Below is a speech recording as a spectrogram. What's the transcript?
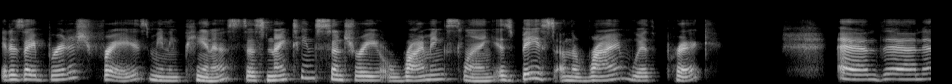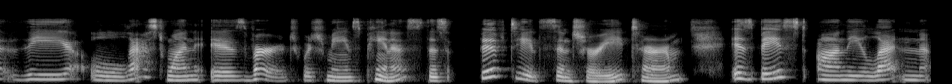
It is a British phrase meaning penis. This 19th century rhyming slang is based on the rhyme with prick. And then the last one is verge, which means penis. This 15th century term is based on the Latin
